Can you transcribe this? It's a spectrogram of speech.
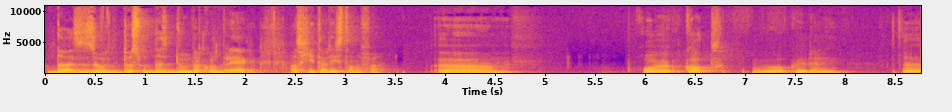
dat, is zo, dat, is, dat is het doel dat ik wil bereiken als gitarist dan of wat? Goh, ik had, ja, ik weet het niet. Eh,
